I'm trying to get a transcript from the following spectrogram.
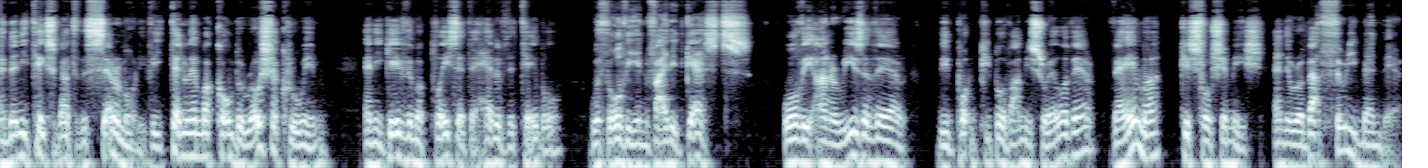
And then he takes them out to the ceremony. And he gave them a place at the head of the table with all the invited guests. All the honorees are there the important people of Am Yisrael are there. And there were about 30 men there.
